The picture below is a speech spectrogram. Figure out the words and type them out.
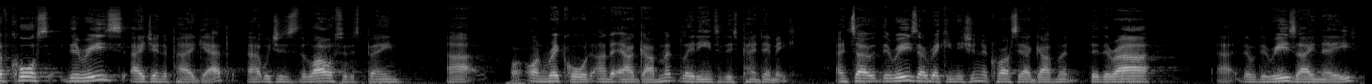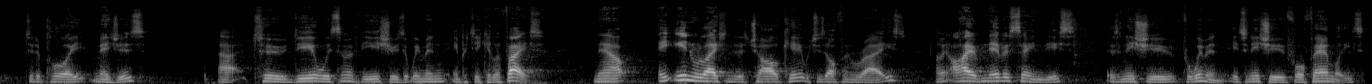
of course, there is a gender pay gap, uh, which is the lowest that it's been uh, on record under our government leading into this pandemic. And so there is a recognition across our government that there, are, uh, that there is a need to deploy measures uh, to deal with some of the issues that women in particular face. Now, in relation to the childcare, which is often raised, I mean, I have never seen this as an issue for women. It's an issue for families.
